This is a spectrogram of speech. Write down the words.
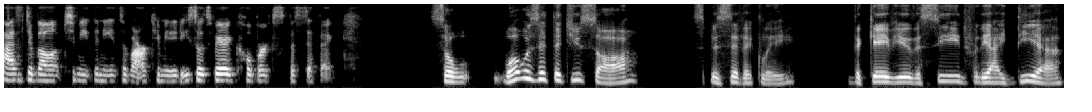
has developed to meet the needs of our community. So it's very Cobourg specific. So, what was it that you saw specifically that gave you the seed for the idea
